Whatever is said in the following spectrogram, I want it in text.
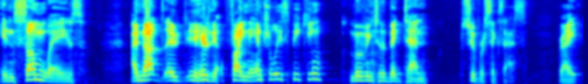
in some ways i'm not uh, here's the deal. Financially speaking moving to the big 10 super success right?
